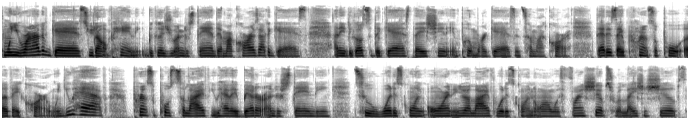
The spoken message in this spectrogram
when you run out of gas, you don't panic because you understand that my car is out of gas. I need to go to the gas station and put more gas into my car. That is a principle of a car. When you have principles to life, you have a better understanding to what is going on in your life, what is going on with friendships, relationships,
